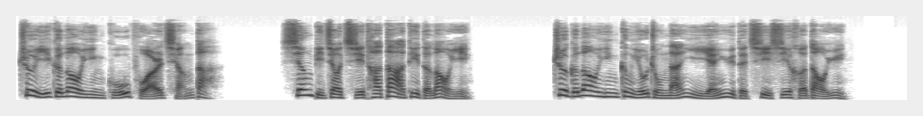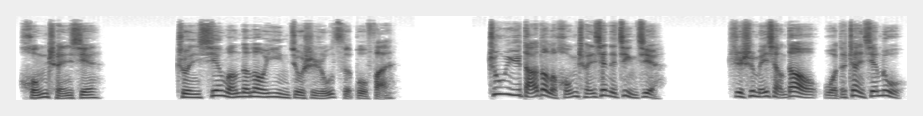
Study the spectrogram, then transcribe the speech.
这一个烙印古朴而强大，相比较其他大帝的烙印，这个烙印更有种难以言喻的气息和道韵。红尘仙，准仙王的烙印就是如此不凡。终于达到了红尘仙的境界，只是没想到我的战仙路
